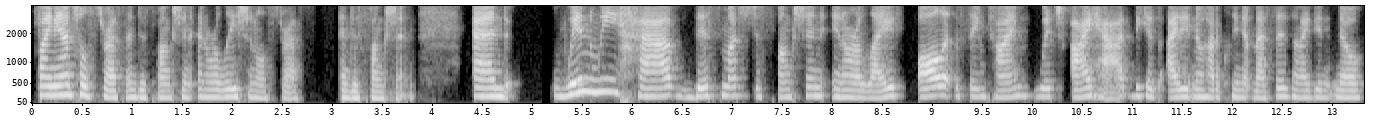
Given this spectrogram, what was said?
financial stress and dysfunction, and relational stress and dysfunction. And when we have this much dysfunction in our life all at the same time, which I had because I didn't know how to clean up messes and I didn't know,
